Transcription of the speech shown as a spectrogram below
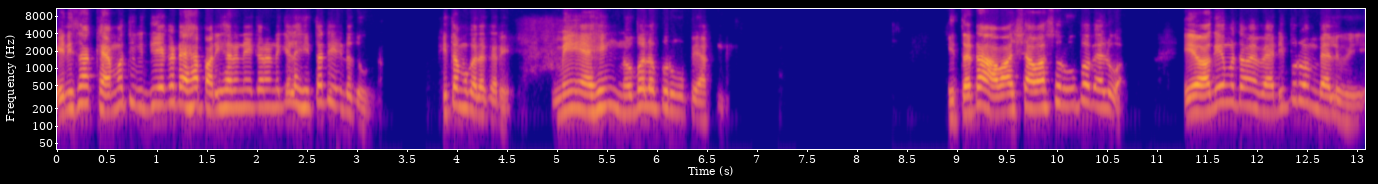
ඒ නිසා කැමති විදියකට ඇහැ පරිහරණය කරන්න කියලා හිතට ඉඩ දුන්නා. හිත මොකද කරේ? මේ ඇහෙන් නොබලපු රූපයක් නේ. හිතට අවශ්‍ය අවශ්‍ය රූප බැලුවා. ඒ වගේම තමයි වැඩිපුරම බැලුවේ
